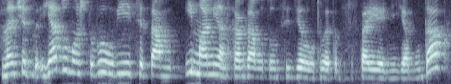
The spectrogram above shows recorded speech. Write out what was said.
Значит, я думаю, что вы увидите там и момент, когда вот он сидел вот в этом состоянии «я мудак»,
